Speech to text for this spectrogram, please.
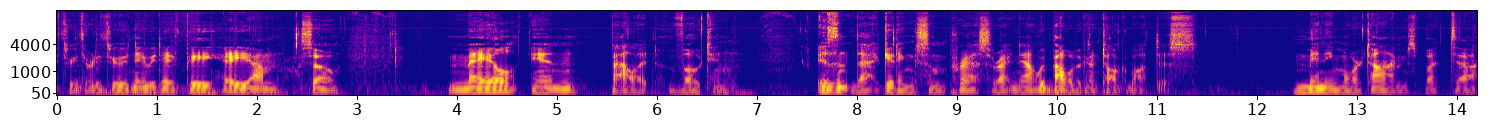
right, 333 with Navy Dave P. Hey, um, so mail in ballot voting. Isn't that getting some press right now? We're probably going to talk about this many more times, but uh,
